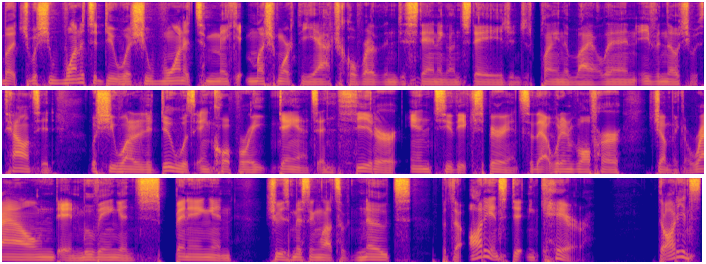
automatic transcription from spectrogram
but what she wanted to do was she wanted to make it much more theatrical rather than just standing on stage and just playing the violin even though she was talented what she wanted to do was incorporate dance and theater into the experience. So that would involve her jumping around and moving and spinning, and she was missing lots of notes. But the audience didn't care. The audience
